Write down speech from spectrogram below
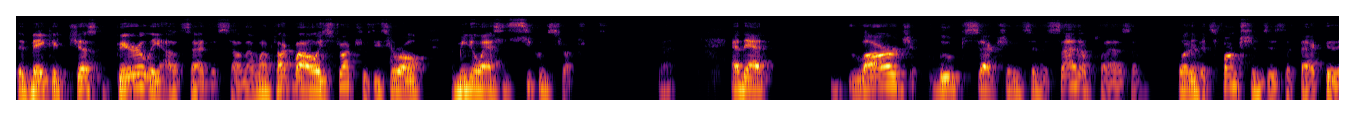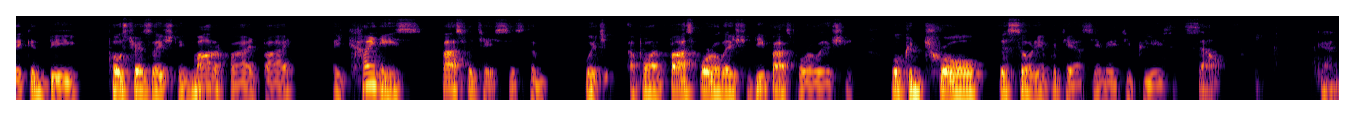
that make it just barely outside the cell. Now, when I'm talking about all these structures, these are all amino acid sequence structures. And that large loop sections in the cytoplasm, one of its functions is the fact that it can be post translationally modified by a kinase phosphatase system, which upon phosphorylation, dephosphorylation, will control the sodium potassium ATPase itself. Okay,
